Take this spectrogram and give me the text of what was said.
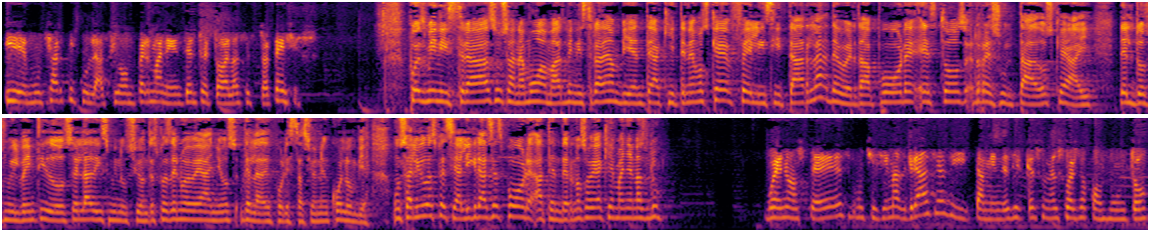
y de mucha articulación permanente entre todas las estrategias. Pues ministra Susana Muhammad, ministra de Ambiente, aquí tenemos que felicitarla de verdad por estos resultados que hay del 2022 de la disminución después de nueve años de la deforestación en Colombia. Un saludo especial y gracias por atendernos hoy aquí en Mañanas Blue. Bueno, a ustedes muchísimas gracias y también decir que es un esfuerzo conjunto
